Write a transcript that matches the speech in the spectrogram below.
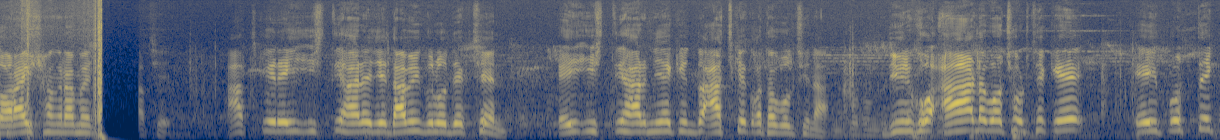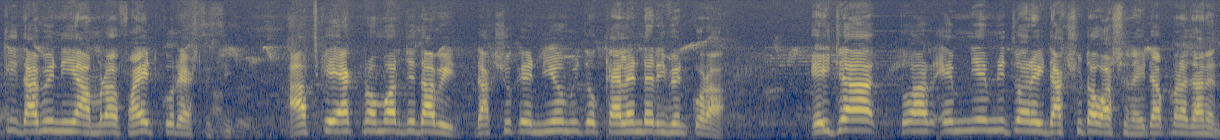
লড়াই সংগ্রামে আছে। আজকের এই ইশতেহারে যে দাবিগুলো দেখছেন এই ইশতেহার নিয়ে কিন্তু আজকে কথা বলছি না। দীর্ঘ আট বছর থেকে এই প্রত্যেকটি দাবি নিয়ে আমরা ফাইট করে আসতেছি। আজকে এক নম্বর যে দাবি, ডাকসুকে নিয়মিত ক্যালেন্ডার ইভেন্ট করা, এইটা তো আর এমনি এমনি তো আর এই ডাকসুটাও আসে না, এটা আপনারা জানেন।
